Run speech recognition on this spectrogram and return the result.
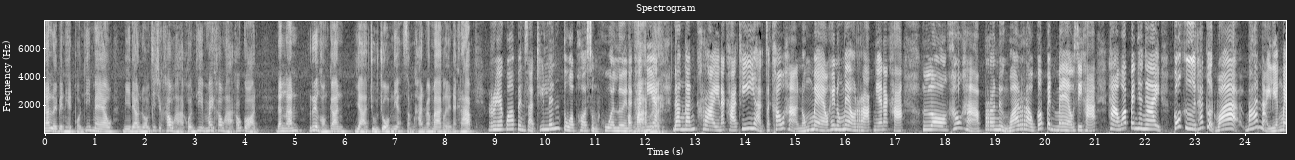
นั่นเลยเป็นเหตุผลที่แมวมีแนวโน้มที่จะเข้าหาคนที่ไม่เข้าหาเขาก่อน ดังนั้นเรื่องของการอย่าจู่โจมเนี่ยสำคัญมากๆเลยนะครับ เรียกว่าเป็นสัตว์ที่เล่นตัวพอสมควรเลยนะคะมากๆเนี่ยเลยดังนั้นใครนะคะที่อยากจะเข้าหาน้องแมวให้น้องแมวรักเนี่ยนะคะ ลองเข้าหาประหนึ่งว่าเราก็เป็นแมวสิคะถามว่าเป็นยังไงก็คือถ้าเกิดว่าบ้านไหนเลี้ยงแม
